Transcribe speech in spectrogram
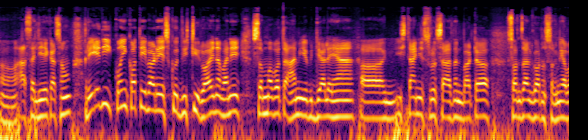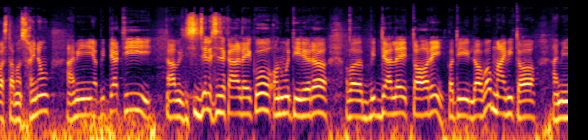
आशा लिएका छौँ। र यदि कहीँ कतैबाट यसको दृष्टि रहेन भने सम्भवतः हामी यो विद्यालय यहाँ स्थानीय स्रोत साधनबाट सञ्चालन गर्न सक्ने अवस्थामा छैनौँ। हामी विद्यार्थी जिल्ला शिक्षा कार्यालयको अनुमति लिएर अब विद्यालय तहरै कति लगभग मावि तह हामी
